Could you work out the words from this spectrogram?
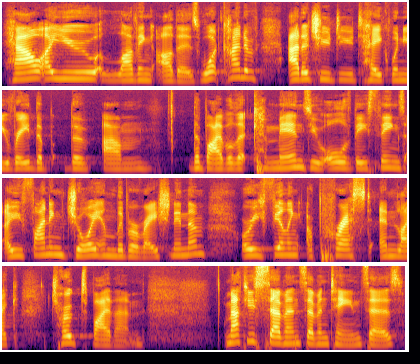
How are you loving others? What kind of attitude do you take when you read the, the, um, the Bible that commands you all of these things? Are you finding joy and liberation in them? Or are you feeling oppressed and like choked by them? Matthew 7 17 says,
